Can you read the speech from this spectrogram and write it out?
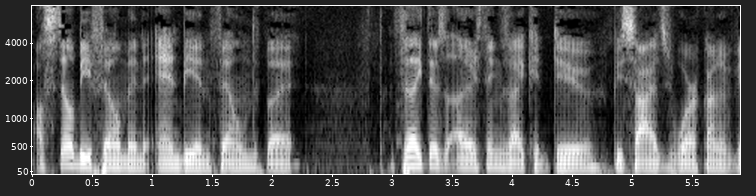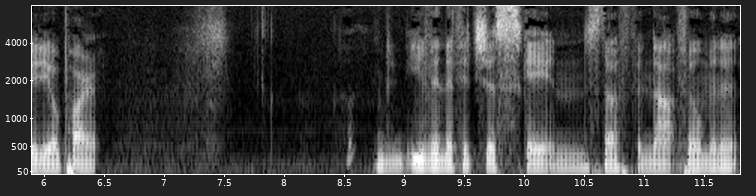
I'll still be filming and being filmed, but I feel like there's other things I could do besides work on a video part. Even if it's just skating and stuff and not filming it.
